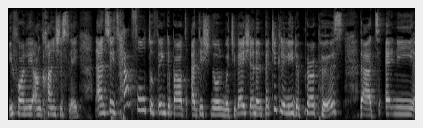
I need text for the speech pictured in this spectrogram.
if only unconsciously. And so it's helpful to think about additional motivation and particularly the purpose that any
